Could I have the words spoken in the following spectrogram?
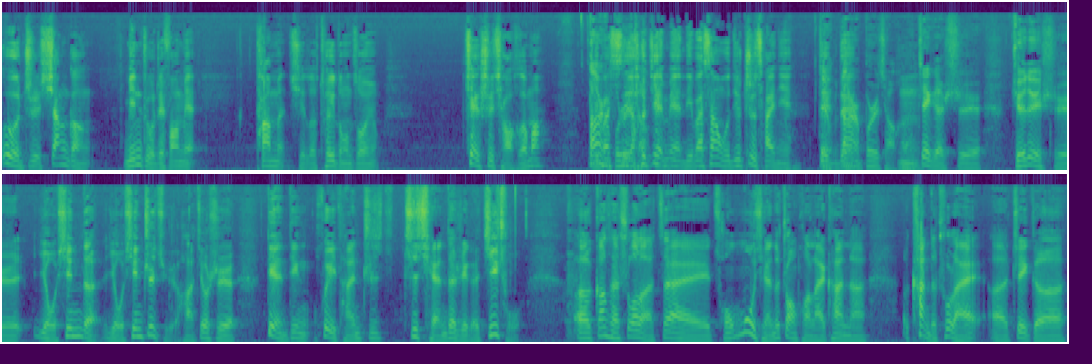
遏制香港民主这方面，他们起了推动作用。这个是巧合吗？当然不是要见面，礼拜三我就制裁您，对不对？当然不是巧合，嗯、这个是绝对是有心的有心之举哈，就是奠定会谈之之前的这个基础。呃，刚才说了，在从目前的状况来看呢，看得出来，呃，这个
